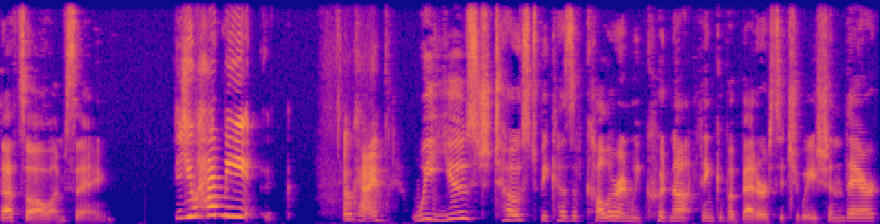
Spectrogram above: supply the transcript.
That's all I'm saying. You had me. Okay. We used toast because of color, and we could not think of a better situation there.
